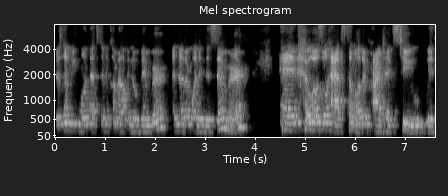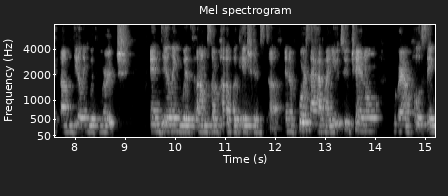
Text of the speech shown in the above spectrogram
There's going to be one that's going to come out in November, another one in December. And I'll also have some other projects too with um, dealing with merch and dealing with um, some publication stuff. And of course, I have my YouTube channel where I'm posting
